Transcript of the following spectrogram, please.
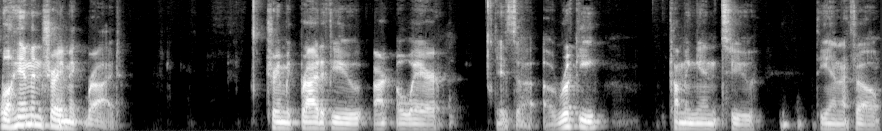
Well, him and Trey McBride. Trey McBride, if you aren't aware, is a, a rookie coming into the NFL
